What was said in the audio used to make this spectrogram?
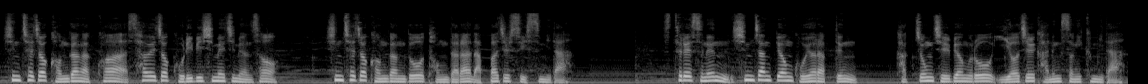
신체적 건강 악화, 사회적 고립이 심해지면서 신체적 건강도 덩달아 나빠질 수 있습니다. 스트레스는 심장병, 고혈압 등 각종 질병으로 이어질 가능성이 큽니다.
